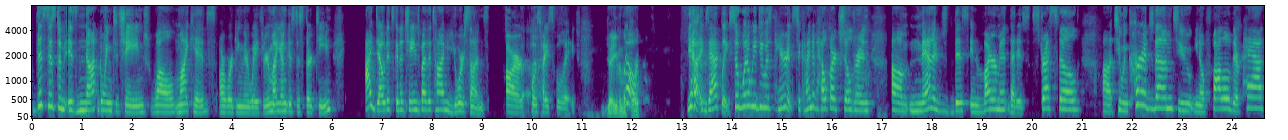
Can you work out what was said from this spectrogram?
this system is not going to change while my kids are working their way through my youngest is 13 i doubt it's going to change by the time your sons are uh, post high school age. Yeah even the no. four yeah, exactly. So, what do we do as parents to kind of help our children um, manage this environment that is stress filled, uh, to encourage them to, you know, follow their path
